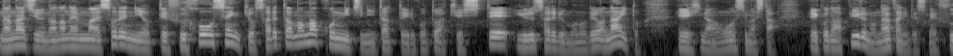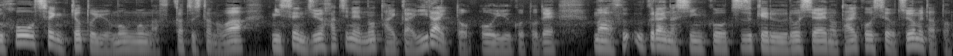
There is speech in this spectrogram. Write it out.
77年前ソ連によって不法占拠されたまま今日に至っていることは決して許されるものではないと、えー、非難をしました、えー、このアピールの中にですね不法占拠という文言が復活したのは2018年の大会以来ということで、まあ、ウクライナ侵攻を続けるロシアへの対抗姿勢を強めたと、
